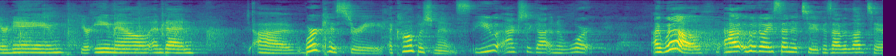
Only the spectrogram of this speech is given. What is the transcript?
your name, your email, and then uh, work history, accomplishments. You actually got an award. I will. How, who do I send it to? Because I would love to.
